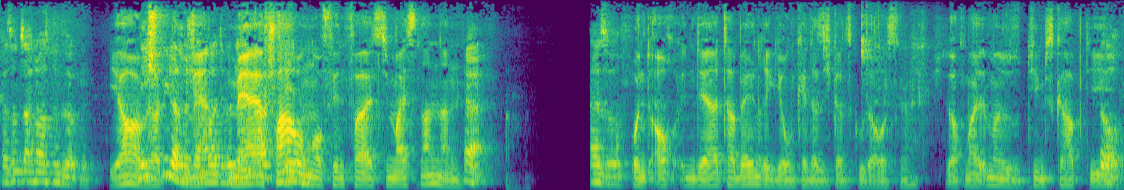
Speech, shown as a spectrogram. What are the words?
bei so einer Sache noch was bewirken. Ja, nicht spielerisch, mehr, aber mehr Erfahrung auf jeden Fall als die meisten anderen. Ja. Also. Und auch in der Tabellenregion kennt er sich ganz gut aus. Ne? Ich sag mal, immer nur so Teams gehabt, die. So,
